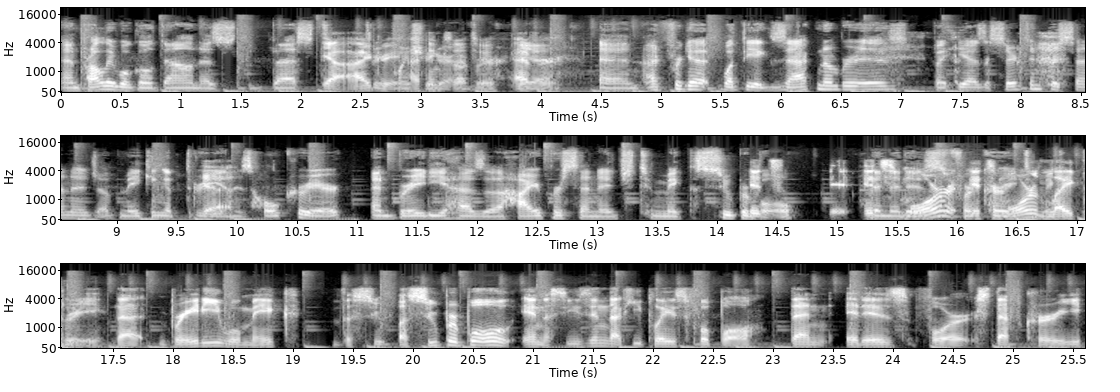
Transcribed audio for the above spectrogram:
And probably will go down as the best. Yeah, I agree. I think so too. ever. Ever. Yeah. And I forget what the exact number is, but he has a certain percentage of making a three Yeah. in his whole career, and Brady has a higher percentage to make the Super It's- Bowl. It, than it's it is more. It's Curry more likely that Brady will make the su- a Super Bowl in a season that he plays football than it is for Steph Curry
